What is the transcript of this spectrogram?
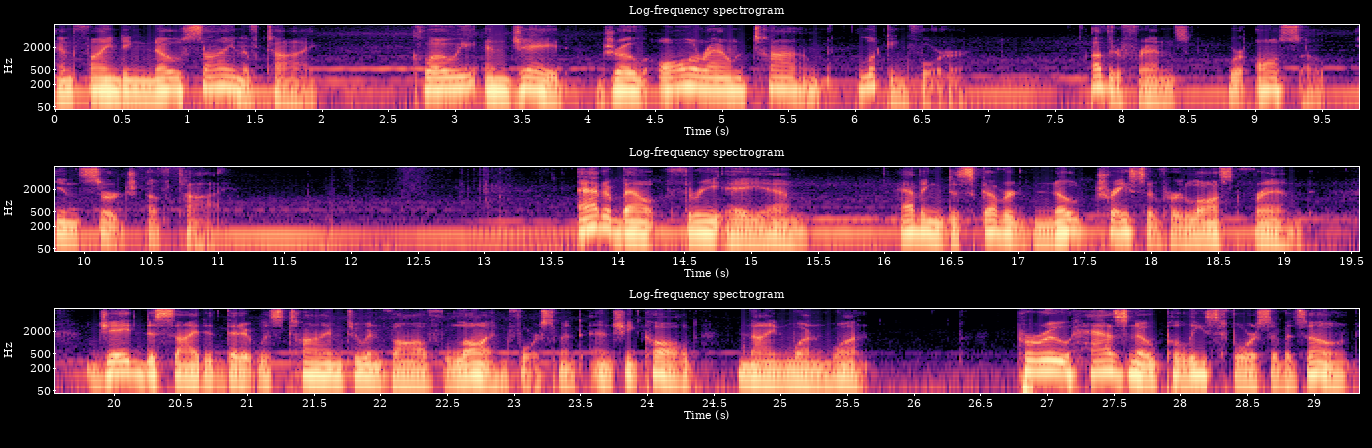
and finding no sign of Ty, Chloe and Jade drove all around town looking for her. Other friends were also in search of Ty. At about 3 a.m., having discovered no trace of her lost friend, Jade decided that it was time to involve law enforcement and she called 911. Peru has no police force of its own,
